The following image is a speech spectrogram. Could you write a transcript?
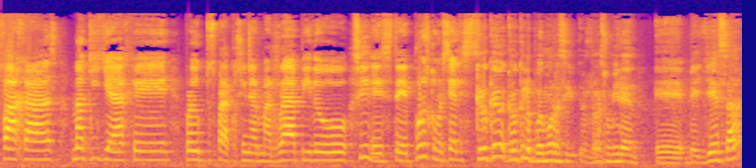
fajas, maquillaje, productos para cocinar más rápido, Sí. este, puros comerciales. Creo que, creo que lo podemos resumir en eh, belleza,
